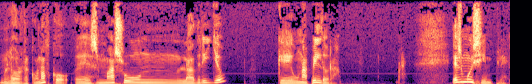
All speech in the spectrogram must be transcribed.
lo reconozco, es más un ladrillo que una píldora. Es muy simple,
